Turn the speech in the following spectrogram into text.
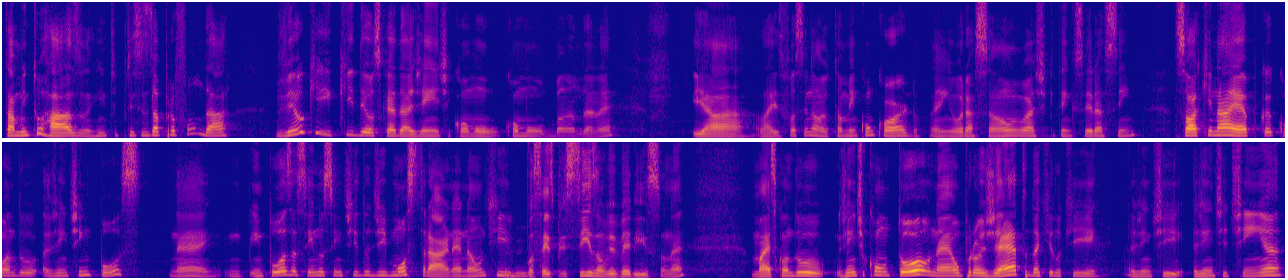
tá muito raso, a gente precisa aprofundar, ver o que, que Deus quer da gente como como banda, né? E a Laís falou assim, não, eu também concordo, né? em oração eu acho que tem que ser assim. Só que na época, quando a gente impôs, né? im- Impôs assim no sentido de mostrar, né? Não que vocês precisam viver isso, né? Mas quando a gente contou, né, o projeto daquilo que a gente, a gente tinha,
